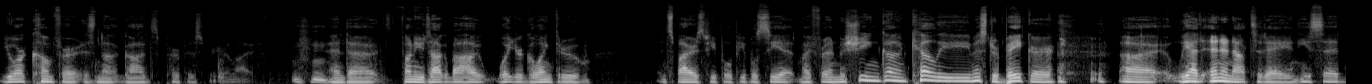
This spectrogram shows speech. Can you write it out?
"Your comfort is not God's purpose for your life." And uh, it's funny you talk about how what you're going through inspires people. People see it. My friend Machine Gun Kelly, Mr. Baker, uh, we had In and Out today, and he said,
